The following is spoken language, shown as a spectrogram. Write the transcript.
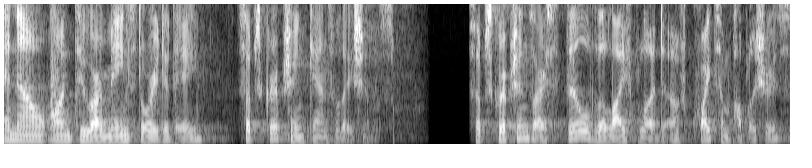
And now on to our main story today, subscription cancellations. Subscriptions are still the lifeblood of quite some publishers,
